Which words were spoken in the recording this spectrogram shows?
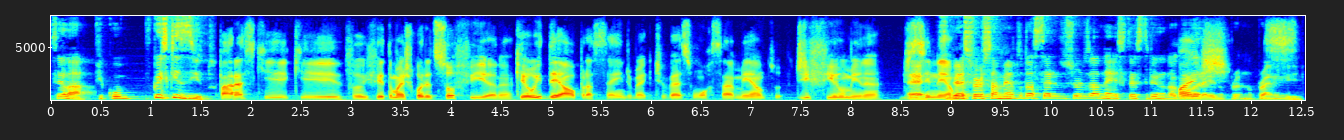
sei lá, ficou, ficou esquisito. Parece que, que foi feita uma escolha de Sofia, né? Que o ideal pra Sandman é que tivesse um orçamento orçamento de filme, né? De é, cinema. tivesse o orçamento da série do Senhor dos Anéis que tá estreando agora mas, aí no, no, Prime Video.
